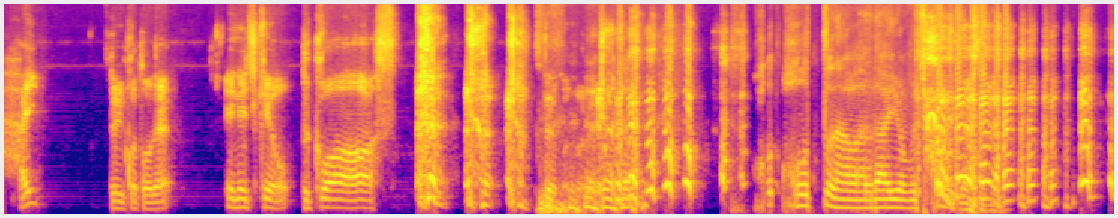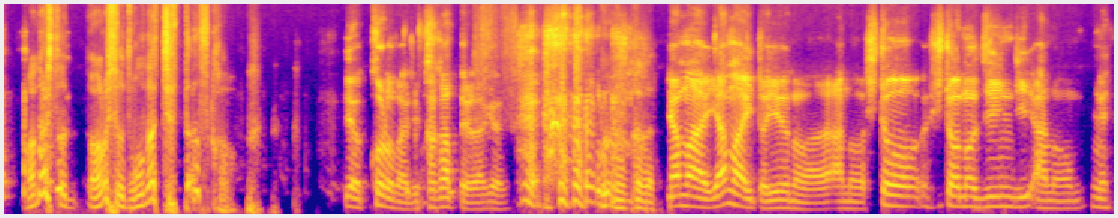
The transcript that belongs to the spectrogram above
はい。ということで、NHK をぶっ壊す。ということで。ホホットな話題を持ち込んできましたね。あの人、あの人どうなっちゃったんですか？いや、コロナにかかってるだけです。コロナかかって病病というのは、あの人人の人理、あのね、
